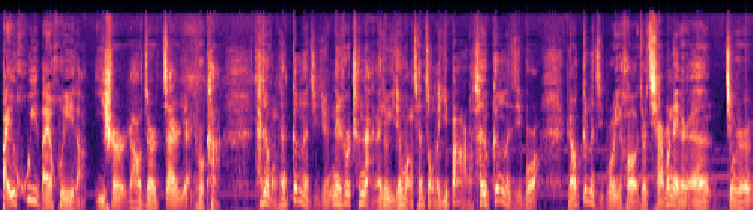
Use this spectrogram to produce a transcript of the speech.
白灰白灰的一身，然后在在远处看，他就往前跟了几句。那时候陈奶奶就已经往前走到一半了，他就跟了几步，然后跟了几步以后，就前面那个人就是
